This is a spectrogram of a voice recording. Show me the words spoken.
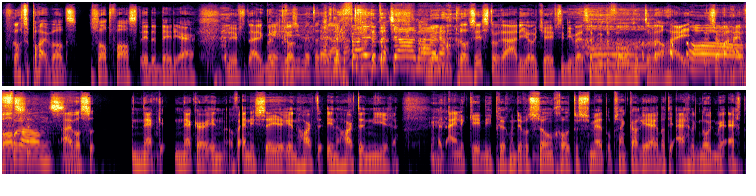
Frans Paimans zat vast in de DDR. En die heeft uiteindelijk met, met Tatjana. Tatjana. met een transistorradiootje heeft hij die wedstrijd moeten volgen. Terwijl hij, Oh, zeg maar, hij was, Frans. hij was nek, nekker in, of NEC'er in hart, in hart en nieren. Uiteindelijk keerde hij terug. Maar dit was zo'n grote smet op zijn carrière... dat hij eigenlijk nooit meer echt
